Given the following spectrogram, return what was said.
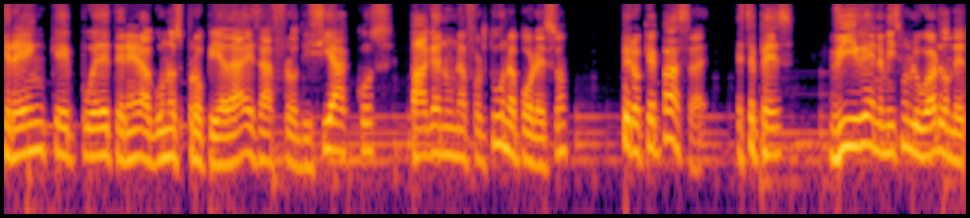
creen que puede tener algunas propiedades afrodisíacos, pagan una fortuna por eso. Pero ¿qué pasa? Este pez vive en el mismo lugar donde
